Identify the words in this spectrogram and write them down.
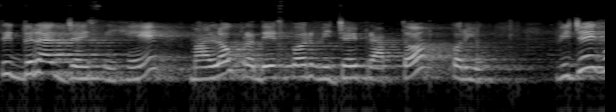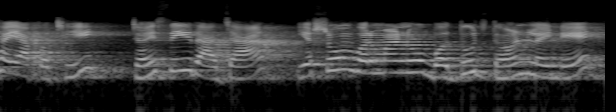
સિદ્ધરાજ જયસિંહે માલવ પ્રદેશ પર વિજય પ્રાપ્ત કર્યો. વિજય થયા પછી જયસિંહ રાજા યશોવર્માનું બધું જ ધન લઈને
